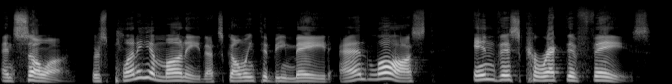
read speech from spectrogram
and so on. There's plenty of money that's going to be made and lost in this corrective phase.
